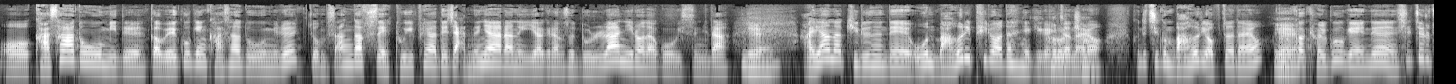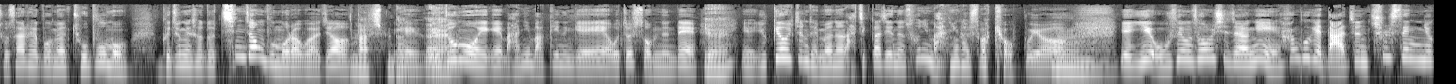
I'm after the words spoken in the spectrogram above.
어, 가사 도우미들, 그러니까 외국인 가사 도우미를 좀 싼 값에 도입해야 되지 않느냐라는 이야기를 하면서 논란이 일어나고 있습니다. 예. 아이 하나 기르는데 온 마을이 필요하다는 얘기가 그렇죠. 있잖아요. 근데 지금 마을이 없잖아요. 예. 그러니까 예. 결국에는 실제로 조사를 해보면 조부모, 그 중에서도 친정 부모라고 하죠. 맞습니다. 예, 외조모에게 많이 맡기는 게 어쩔 수 없는데 예. 예 6개월쯤 되면은 아직까지는 손이 많이 갈 수밖에 없고요. 음. 예, 이에 오세훈 서울시장이 한국의 낮은 출생률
